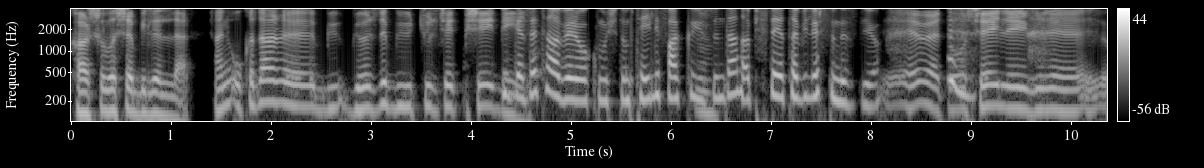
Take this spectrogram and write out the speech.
karşılaşabilirler. Hani o kadar e, gözde büyütülecek bir şey değil. Bir gazete haberi okumuştum. Telif hakkı yüzünden Hı. hapiste yatabilirsiniz diyor. Evet o şeyle ilgili.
